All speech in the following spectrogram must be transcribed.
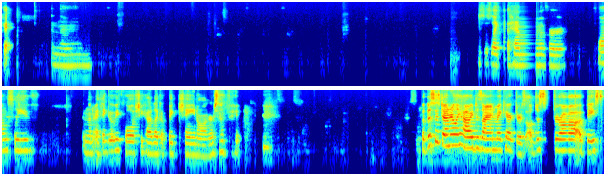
Okay, and then this is like the hem of her long sleeve. And then I think it would be cool if she had like a big chain on or something. But this is generally how I design my characters. I'll just draw a basic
